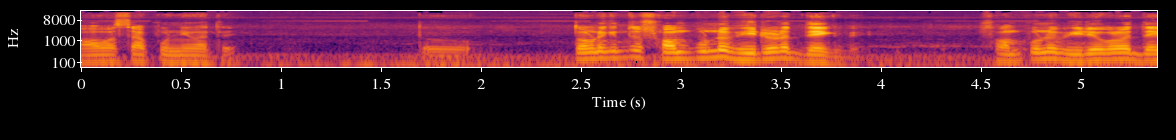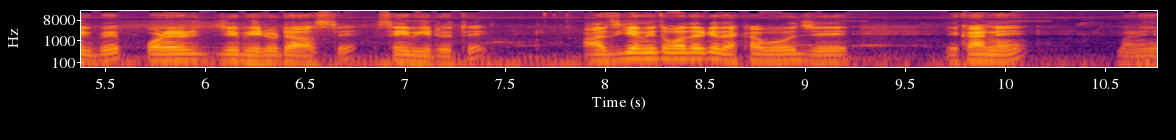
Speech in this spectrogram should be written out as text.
অমাবস্যা পূর্ণিমাতে। তো তোমরা কিন্তু সম্পূর্ণ ভিডিওটা দেখবে। সম্পূর্ণ ভিডিওগুলো দেখবে, পরের যে ভিডিওটা আসছে সেই ভিডিওতে। আজকে আমি তোমাদেরকে দেখাবো যে এখানে মানে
